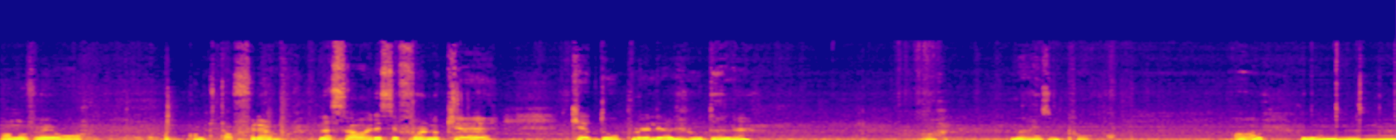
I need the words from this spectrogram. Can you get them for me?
Vamos ver o, como que tá o frango. Nessa hora esse forno que é que é duplo, ele ajuda, né? Ó, mais um pouco. Ó. Hum,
